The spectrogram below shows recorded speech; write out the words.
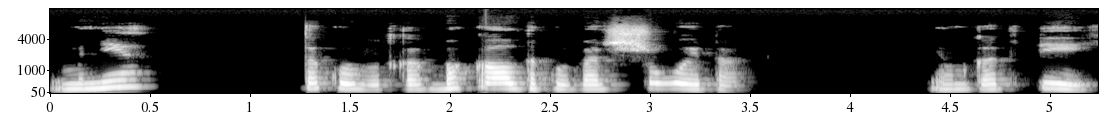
мне такой вот, как бокал такой большой так. И он говорит, пей.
